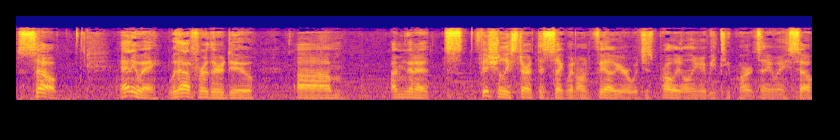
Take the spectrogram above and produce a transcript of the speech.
So, anyway, without further ado, um, I'm going to officially start this segment on failure, which is probably only going to be two parts anyway. So,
